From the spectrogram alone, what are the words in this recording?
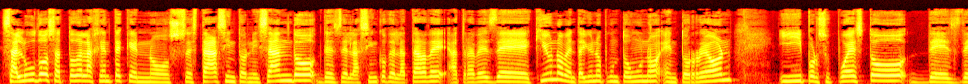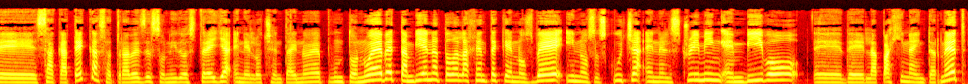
Saludos a toda la gente que nos está sintonizando desde las 5 de la tarde a través de Q91.1 en Torreón y por supuesto desde Zacatecas a través de Sonido Estrella en el 89.9. También a toda la gente que nos ve y nos escucha en el streaming en vivo eh, de la página internet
